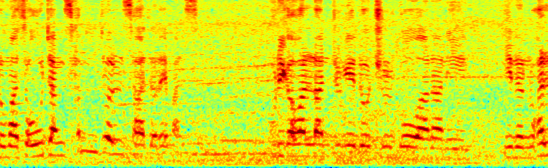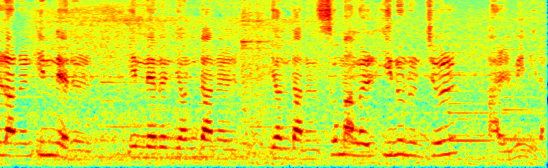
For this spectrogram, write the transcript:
로마서 5장 3절 4절의 말씀. 우리가 환란 중에도 즐거워하나니 이는 환란은 인내를 인내는 연단을 연단은 소망을 이루는 줄 알미니라.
